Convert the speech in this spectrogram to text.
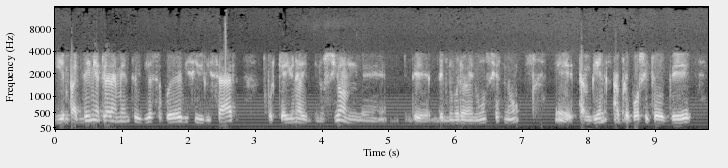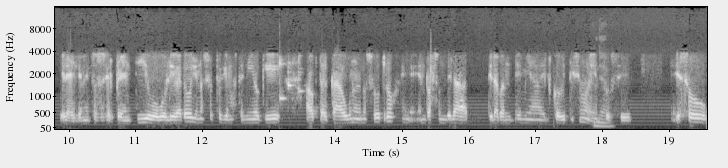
Y en pandemia claramente hoy día se puede visibilizar porque hay una disminución de, del número de denuncias, ¿no? Eh, también a propósito de el aislamiento social preventivo obligatorio, ¿no es cierto?, que hemos tenido que adoptar cada uno de nosotros en, razón de la, de la pandemia del COVID-19. Entonces, eso,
